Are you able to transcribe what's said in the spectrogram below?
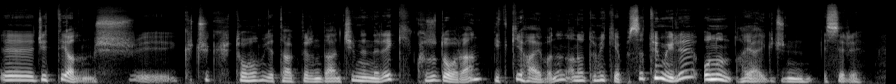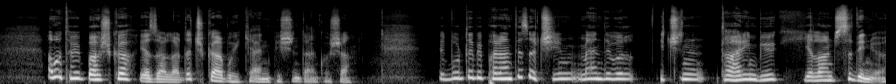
e, ciddi alınmış. E, küçük tohum yataklarından çimlenerek kuzu doğuran bitki hayvanın anatomik yapısı tümüyle onun hayal gücünün eseri. Ama tabii başka yazarlar da çıkar bu hikayenin peşinden koşan. E, burada bir parantez açayım. Mandeville için tarihin büyük yalancısı deniyor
